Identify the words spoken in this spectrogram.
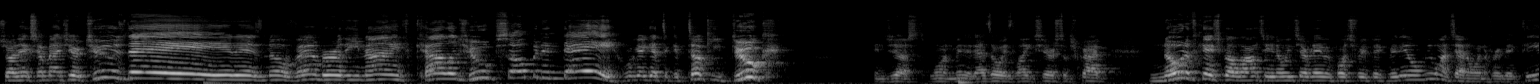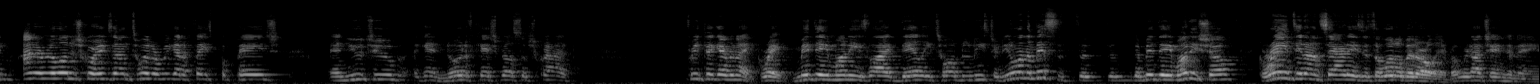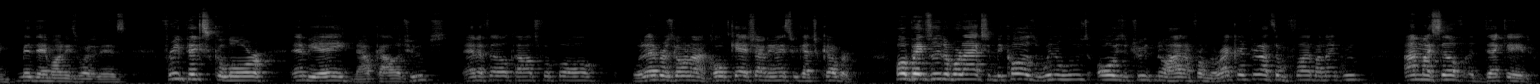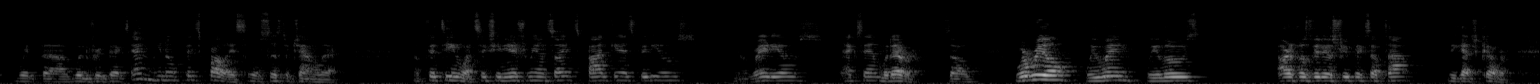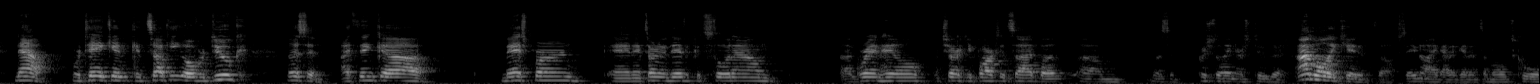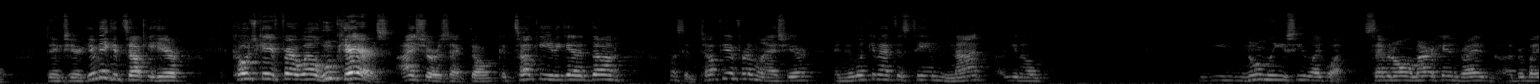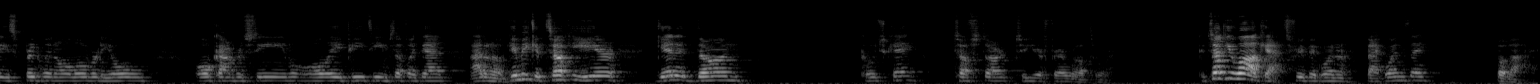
Sean Higgs coming at you Tuesday. It is November the 9th. College Hoops opening day. We're going to get to Kentucky Duke in just one minute. As always, like, share, subscribe. Notification bell on so you know each and every day we post a free pick video. We want you to win a free pick team. I'm a real underscore Higgs on Twitter. We got a Facebook page and YouTube. Again, notification bell, subscribe. Free pick every night. Great. Midday Money is live daily, 12 noon Eastern. You don't want to miss the, the, the, Midday Money show. Granted, on Saturdays it's a little bit earlier, but we're not changing the name. Midday Money is what it is. Free picks galore. NBA, now college hoops, NFL, college football, whatever's going on. Cold cash on the ice, we got you covered. Whole page leaderboard action because win or lose, always the truth, no hiding from the record. We're not some fly by night group. I'm myself a decade with uh, winning free picks and, you know, picks parlays, a little sister channel there. 15, what, 16 years for me on sites, podcasts, videos, you know, radios, XM, whatever. So we're real. We win. We lose. Articles, videos, free picks up top. We got you covered. Now, we're taking Kentucky over Duke. Listen, I think uh, Mashburn and Antonio Davis could slow down uh, Grant Hill and Cherokee Parks inside, but um, listen, Christian Laettner's too good. I'm only kidding, folks. You know I got to get in some old school digs here. Give me Kentucky here. Coach K farewell. Who cares? I sure as heck don't. Kentucky to get it done. Listen, tough year for them last year, and you're looking at this team not, you know, you, normally you see like what seven All Americans, right? Everybody's sprinkling all over the old All Conference team, All AP team, stuff like that. I don't know. Give me Kentucky here. Get it done. Coach K, tough start to your farewell tour. Kentucky Wildcats, free pick winner, back Wednesday. Bye bye.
